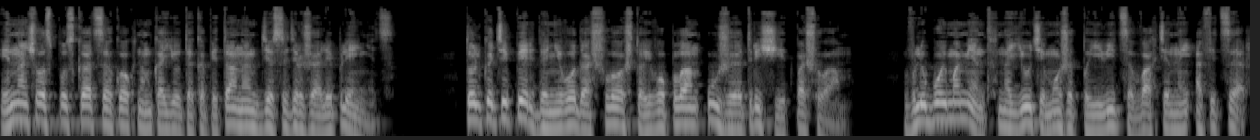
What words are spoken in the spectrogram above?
и начал спускаться к окнам каюты капитана, где содержали пленниц. Только теперь до него дошло, что его план уже трещит по швам. В любой момент на юте может появиться вахтенный офицер.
